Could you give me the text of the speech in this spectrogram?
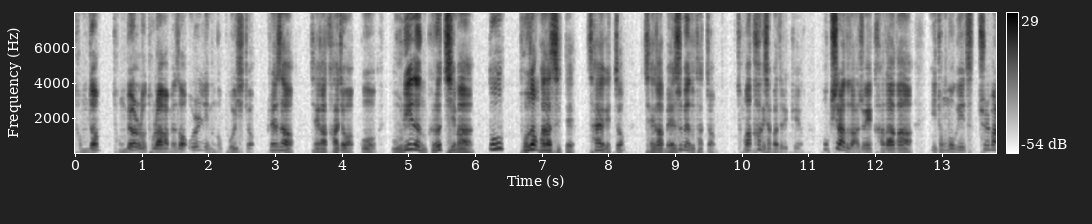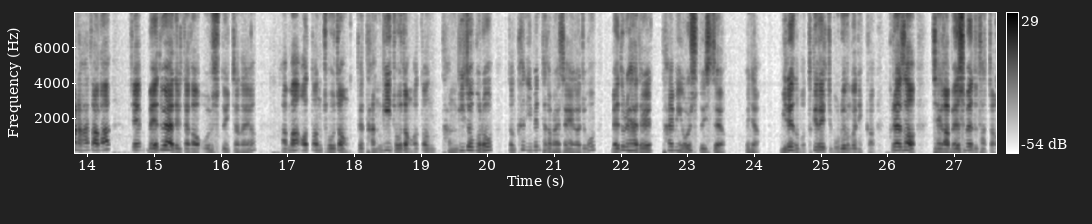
점점 정별로 돌아가면서 올리는 거 보이시죠? 그래서 제가 가져왔고 우리는 그렇지만 또 조정 받았을 때 사야겠죠? 제가 매수 매도 타점 정확하게 잡아드릴게요. 혹시라도 나중에 가다가 이 종목이 출발을 하다가 이제 매도해야 될 때가 올 수도 있잖아요. 아마 어떤 조정, 그 단기 조정, 어떤 단기적으로 어떤 큰 이벤트가 발생해가지고 매도를 해야 될 타이밍이 올 수도 있어요. 왜냐? 미래는 어떻게 될지 모르는 거니까. 그래서 제가 매수 매도 타점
